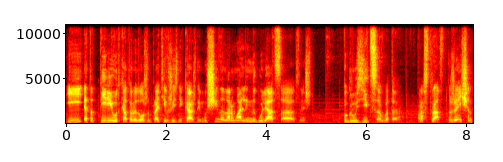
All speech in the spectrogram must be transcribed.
и этот период, который должен пройти в жизни каждый мужчина нормальный, нагуляться, значит, погрузиться в это пространство женщин,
